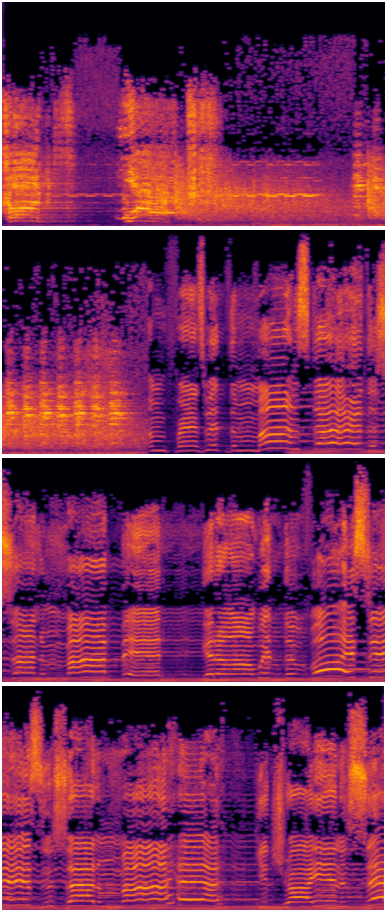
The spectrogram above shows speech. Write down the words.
could work! I'm friends with the monster my bed. Get along with the voices inside of my head. You're trying to save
